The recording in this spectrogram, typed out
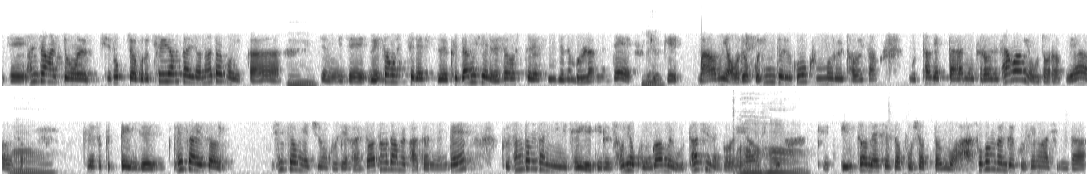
이제 현장 활동을 지속적으로 7년, 8년 하다 보니까 음. 좀 이제 외상 스트레스, 그 당시에 외상 스트레스인지는 몰랐는데 네. 좀 이렇게 마음이 어렵고 힘들고 근무를 더 이상 못하겠다 하는 그런 상황이 오더라고요. 그래서, 아, 그래서 그때 이제 회사에서 신청해준 곳에 가서 상담을 받았는데 그 상담사님이 제 얘기를 전혀 공감을 못 하시는 거예요. 이렇게 인터넷에서 보셨던 뭐 아, 소방관들 고생하신다,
